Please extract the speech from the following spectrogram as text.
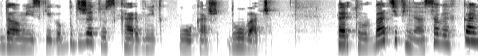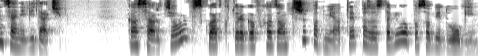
do miejskiego budżetu skarbnik Łukasz Dłubacz. Perturbacji finansowych końca nie widać. Konsorcjum, w skład którego wchodzą trzy podmioty, pozostawiło po sobie długi.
